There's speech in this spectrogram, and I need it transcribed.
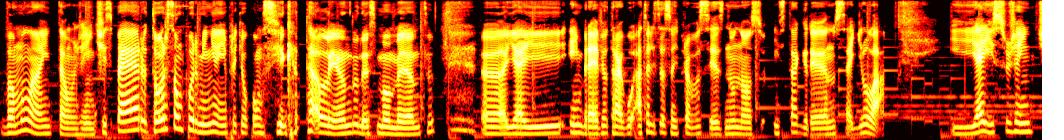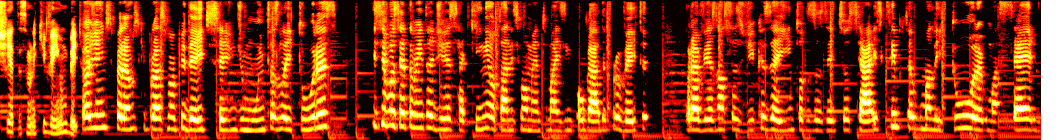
Vamos lá, então, gente. Espero, torçam por mim aí para que eu consiga estar tá lendo nesse momento. Uh, e aí, em breve, eu trago atualizações para vocês no nosso Instagram. Segue lá. E é isso, gente. Até semana que vem. Um beijo. Então, gente, esperamos que o próximo update seja de muitas leituras. E se você também tá de ressaquinha ou tá nesse momento mais empolgado, aproveita para ver as nossas dicas aí em todas as redes sociais, que sempre tem alguma leitura, alguma série,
